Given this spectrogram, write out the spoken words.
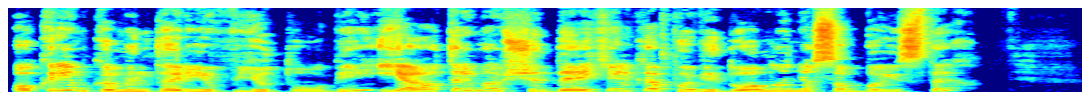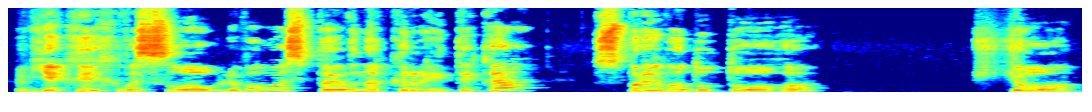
окрім коментарів в Ютубі, я отримав ще декілька повідомлень особистих, в яких висловлювалась певна критика з приводу того, що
